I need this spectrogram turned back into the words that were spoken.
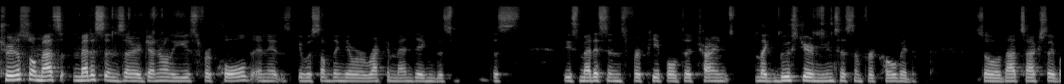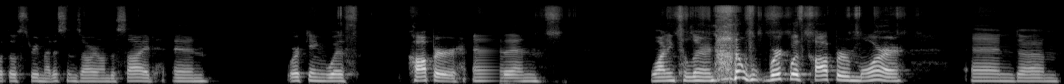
traditional mes- medicines that are generally used for cold and it's, it was something they were recommending this this these medicines for people to try and like boost your immune system for covid so that's actually what those three medicines are on the side and working with copper and then wanting to learn how to work with copper more and um,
